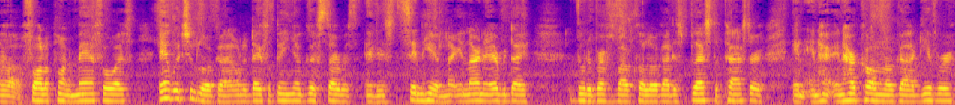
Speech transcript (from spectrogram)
uh, fall upon the man for us and with you, Lord God, on the day for being your good service and just sitting here and learning every day through the Breakfast Bible Club, Lord God. Just bless the pastor and, and her and her calling, Lord God. Give her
